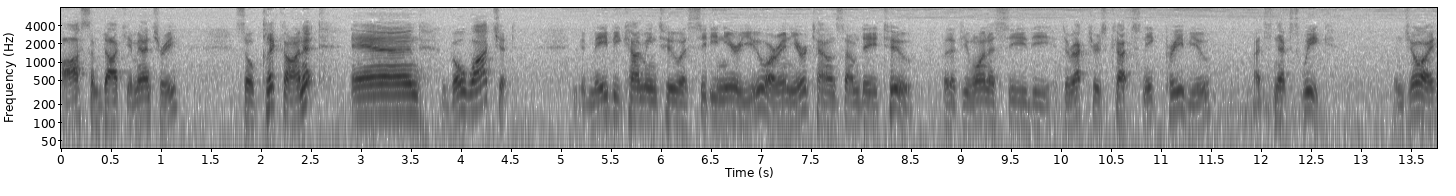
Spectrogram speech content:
awesome documentary. So click on it and go watch it. It may be coming to a city near you or in your town someday too. But if you want to see the director's cut sneak preview, that's next week. Enjoy.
